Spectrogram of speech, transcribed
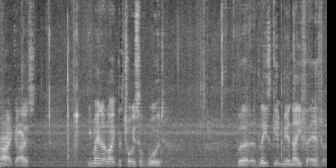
Alright guys, you may not like the choice of wood, but at least give me an A for effort.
